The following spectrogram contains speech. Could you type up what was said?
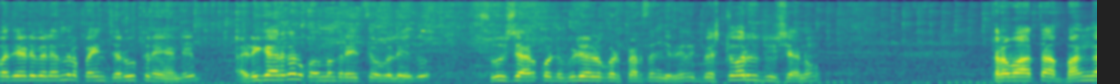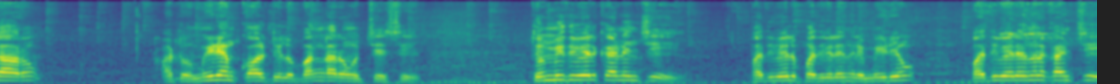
పదిహేడు వేల ఐదు వందలు పైన జరుగుతున్నాయండి. అడిగారు కానీ కొంతమంది రైతులు ఇవ్వలేదు. చూశాను కొన్ని వీడియోలు కూడా పెడతాం జరిగింది. బెస్ట్ వరకు చూశాను. తర్వాత బంగారం అటు మీడియం క్వాలిటీలో బంగారం వచ్చేసి తొమ్మిది వేలు కాడి నుంచి పదివేలు పదివేల ఎనిమిది మీడియం? పదివేల ఎనిమిది కాంచి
